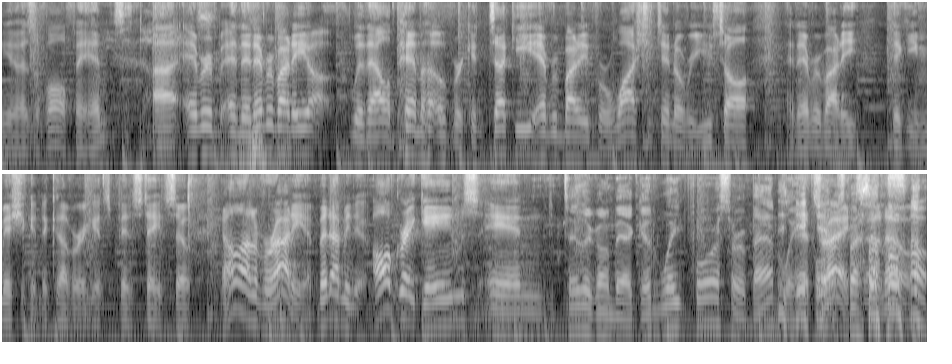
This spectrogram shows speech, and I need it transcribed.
you know, as a Vol fan. Uh, every, and then everybody uh, with Alabama over Kentucky, everybody for Washington over Utah, and everybody picking Michigan to cover against Penn State. So not a lot of variety, but I mean, all great games. And it's either going to be a good week for us or a bad week. That's right. So,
